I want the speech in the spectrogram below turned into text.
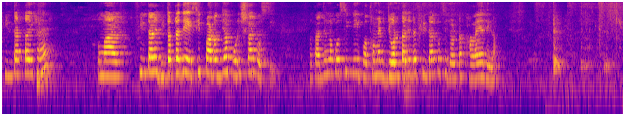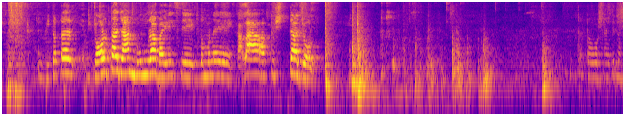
ফিল্টারটা এখানে তোমার ফিল্টারের ভিতরটা যে অ্যাসিড পাউডার দিয়ে পরিষ্কার করছি তার জন্য করছি কি প্রথমের জলটা যেটা ফিল্টার করছি, জলটা ফালাইয়া দিলাম। ভিতরটা, জলটা যা নোংরা বাইরেছে একদম মানে কালা কুষ্টা জল। বসাই দিলাম।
